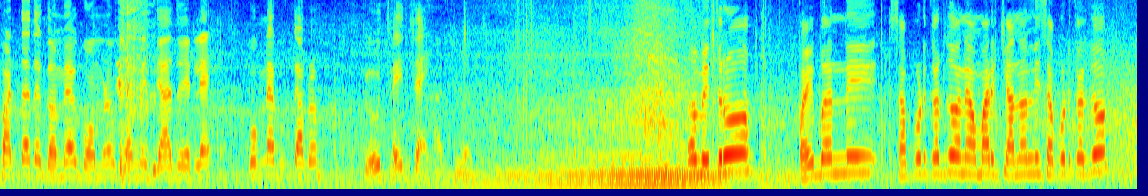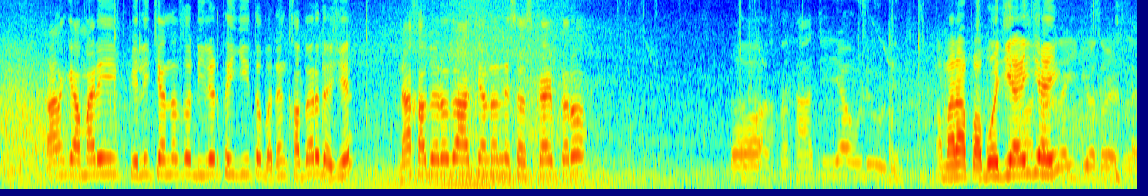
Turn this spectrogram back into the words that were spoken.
ફરતા તો ગમે ગોમડો ગમે જ્યાં તો એટલે કોક ના કોક તો આપણે ભેવું થઈ જ જાય. સાચી વાત તો મિત્રો ભાઈબંધની સપોર્ટ કરજો અને અમારી ચેનલની સપોર્ટ કરજો. કારણ કે અમારી પેલી ચેનલ તો ડિલીટ થઈ ગઈ તો બધાને ખબર જ હશે. ના ખબર હોય તો આ ચેનલને સબસ્ક્રાઈબ કરો. તો તો જાય ઉડી ઉડી. અમારા પબોજી આવી જાય રહી ગયો તો એટલે.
